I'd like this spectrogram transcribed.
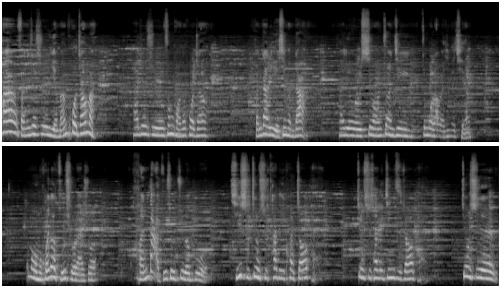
他反正就是野蛮扩张嘛，他就是疯狂的扩张，恒大的野心很大，他就希望赚进中国老百姓的钱。那么我们回到足球来说，恒大足球俱乐部其实就是他的一块招牌，就是他的金字招牌，就是。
